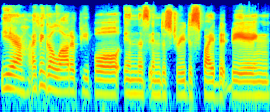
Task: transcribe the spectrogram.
Yeah i think a lot of people in this industry despite it being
